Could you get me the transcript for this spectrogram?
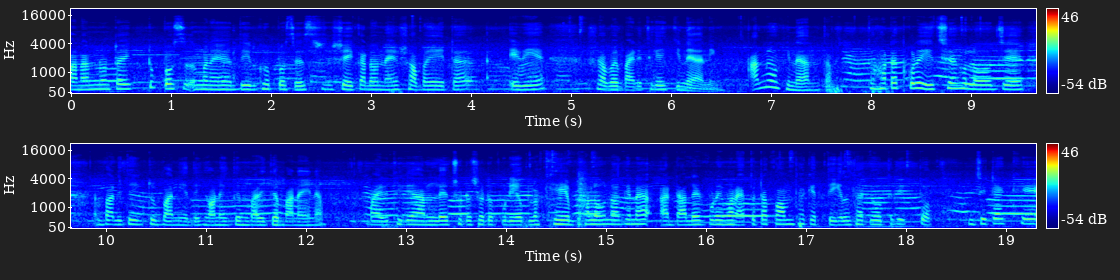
বানানোটা একটু প্রসেস মানে দীর্ঘ প্রসেস সেই কারণে সবাই এটা এড়িয়ে সবাই বাইরে থেকে কিনে আনি। আমিও কিনে আনতাম। তো হঠাৎ করে ইচ্ছে হলো যে বাড়িতে একটু বানিয়ে দেখি। অনেকদিন বাড়িতে বানাই না। বাইরে থেকে আনলে ছোট ছোট পুরি ওগুলো খেয়ে ভালোও লাগে না। আর ডালের পরিমাণ এতটা কম থাকে, তেল থাকে অতিরিক্ত, যেটা খেয়ে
